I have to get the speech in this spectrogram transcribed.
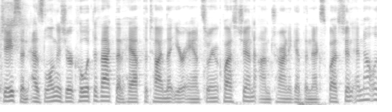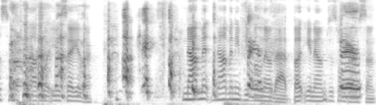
Jason, as long as you're cool with the fact that half the time that you're answering a question, I'm trying to get the next question and not listening to a lot of what you say either. okay. sorry. Not ma- not many people Fair. know that, but you know, I'm just one Fair. person.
